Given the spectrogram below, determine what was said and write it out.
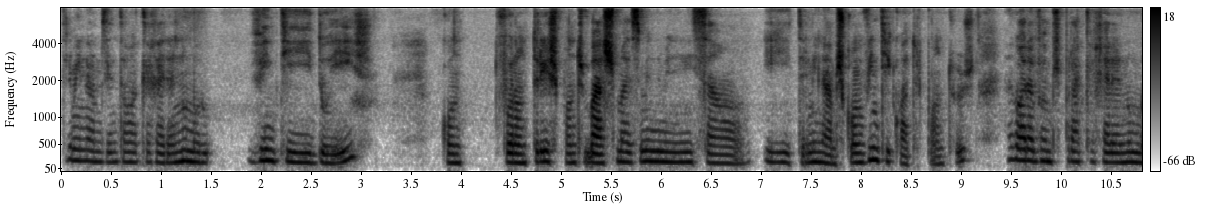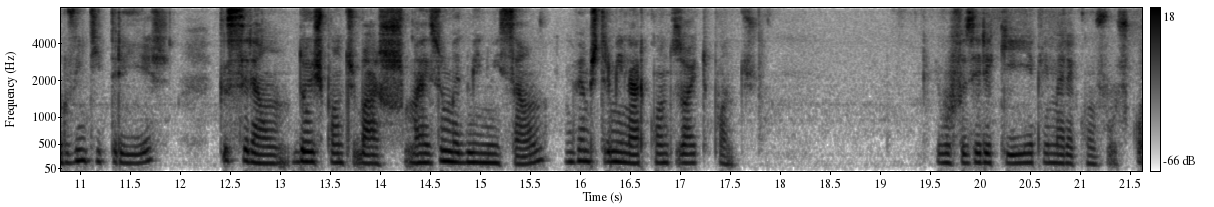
Terminamos então a carreira número 22, com, foram 3 pontos baixos mais uma diminuição e terminamos com 24 pontos. Agora vamos para a carreira número 23, que serão dois pontos baixos mais uma diminuição, e vamos terminar com 18 pontos. Eu vou fazer aqui a primeira convosco.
